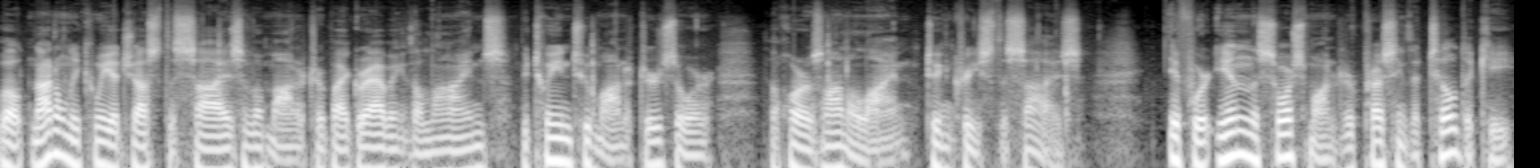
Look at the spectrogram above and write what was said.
Well, not only can we adjust the size of a monitor by grabbing the lines between two monitors or the horizontal line to increase the size. If we're in the source monitor, pressing the tilde key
